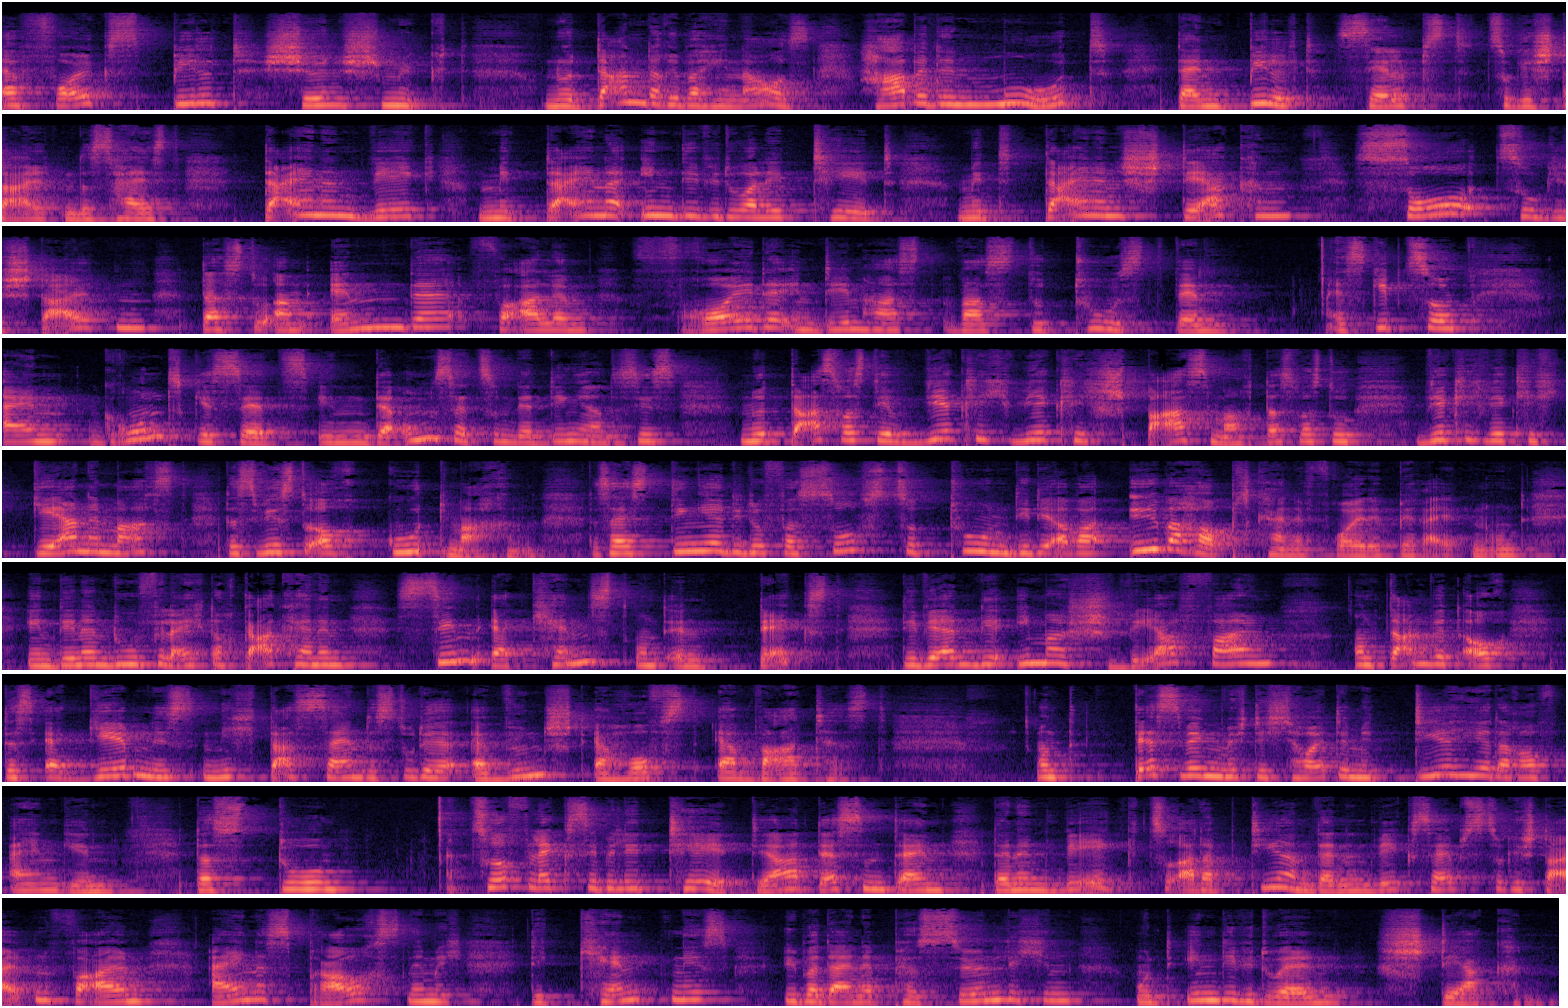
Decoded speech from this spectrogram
Erfolgsbild schön schmückt? Nur dann darüber hinaus habe den Mut, dein Bild selbst zu gestalten. Das heißt, deinen Weg mit deiner Individualität, mit deinen Stärken so zu gestalten, dass du am Ende vor allem Freude in dem hast, was du tust. Denn es gibt so ein Grundgesetz in der Umsetzung der Dinge und das ist nur das, was dir wirklich, wirklich Spaß macht, das, was du wirklich, wirklich gerne machst, das wirst du auch gut machen. Das heißt, Dinge, die du versuchst zu tun, die dir aber überhaupt keine Freude bereiten und in denen du vielleicht auch gar keinen Sinn erkennst und entdeckst, die werden dir immer schwer fallen und dann wird auch das Ergebnis nicht das sein, das du dir erwünscht, erhoffst, erwartest. Und deswegen möchte ich heute mit dir hier darauf eingehen, dass du zur Flexibilität, ja, dessen dein, deinen Weg zu adaptieren, deinen Weg selbst zu gestalten, vor allem eines brauchst, nämlich die Kenntnis über deine persönlichen und individuellen Stärken.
